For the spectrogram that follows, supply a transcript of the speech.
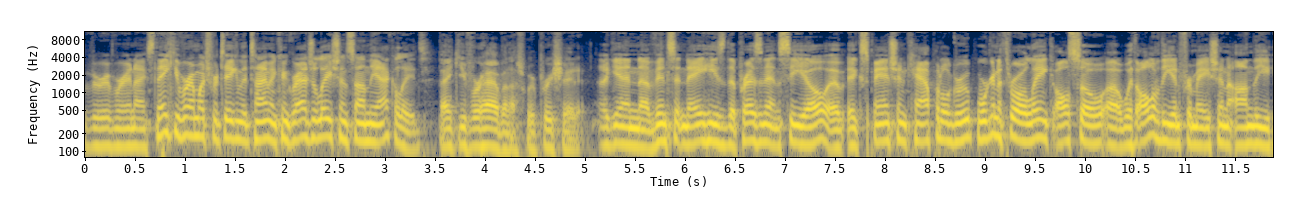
Very, very nice. Thank you very much for taking the time and congratulations on the accolades. Thank you for having us. We appreciate it. Again, uh, Vincent Ney, he's the president and CEO of Expansion Capital Group. We're going to throw a link also uh, with all of the information on the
